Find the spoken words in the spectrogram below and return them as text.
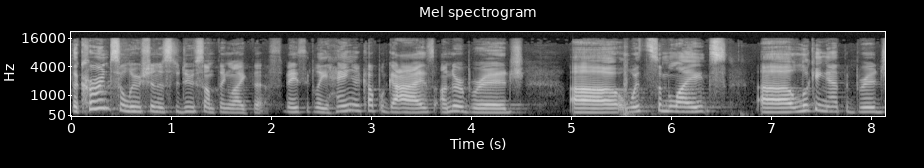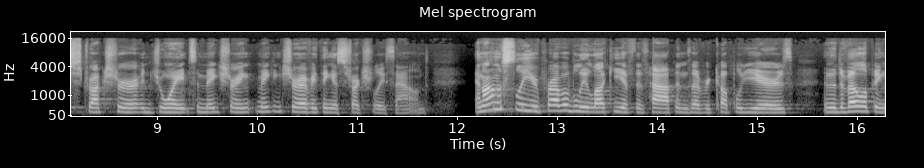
the current solution is to do something like this. Basically, hang a couple guys under a bridge with some lights, uh, looking at the bridge structure and joints and make sure, making sure everything is structurally sound. And honestly, you're probably lucky if this happens every couple years. In the developing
